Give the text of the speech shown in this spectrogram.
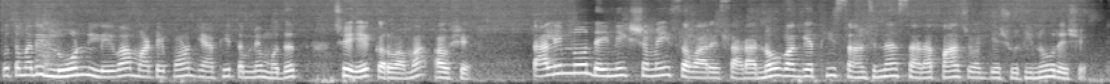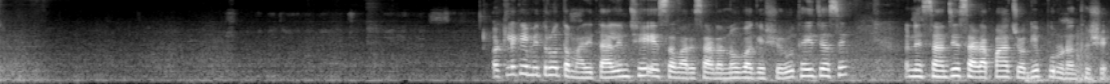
તો તમારી લોન લેવા માટે પણ ત્યાંથી તમને મદદ છે એ કરવામાં આવશે. તાલીમનો દૈનિક સમય સવારે સાડા નવ વાગ્યાથી સાંજના સાડા પાંચ વાગ્યા સુધીનો રહેશે. એટલે કે મિત્રો, તમારી તાલીમ છે એ સવારે સાડા નવ વાગે શરૂ થઈ જશે અને સાંજે સાડા પાંચ વાગે પૂર્ણ થશે.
